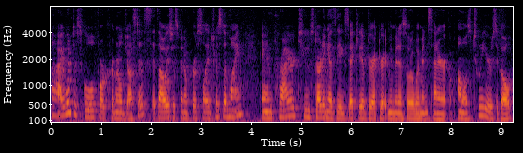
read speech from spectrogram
Uh, I went to school for criminal justice. It's always just been a personal interest of mine. And prior to starting as the executive director at Mid-Minnesota Women's Center almost two years ago,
